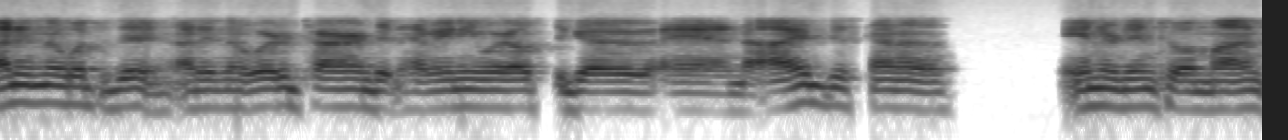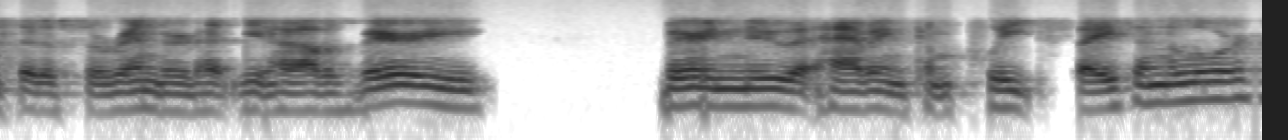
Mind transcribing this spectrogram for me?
I didn't know what to do. I didn't know where to turn, didn't have anywhere else to go. And I just kind of entered into a mindset of surrender that, you know, I was very, very new at having complete faith in the Lord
